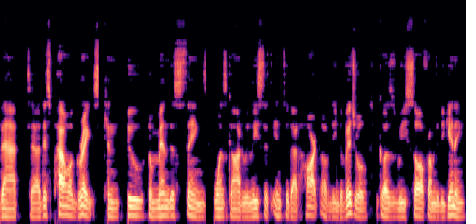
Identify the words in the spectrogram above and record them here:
that uh, this power grace can do tremendous things once God released it into that heart of the individual, because we saw from the beginning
